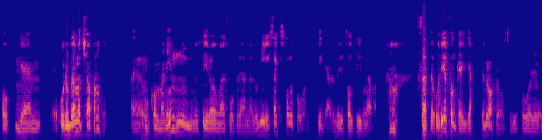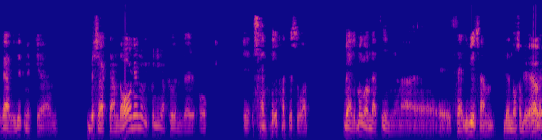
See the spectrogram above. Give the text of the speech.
Och, Mm. eh, och då behöver man inte köpa någonting. Eh, och kommer man in fyra ungar och två föräldrar, då blir det sex gånger två tidningar. Det blir ju tolv tidningar. Va? Så att, och det funkar jättebra för oss. Vi får väldigt mycket besök den dagen och vi får nya kunder. Och eh, sen är det faktiskt så att väldigt många av de där tidningarna eh, säljer vi sen, det är de som blir över,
